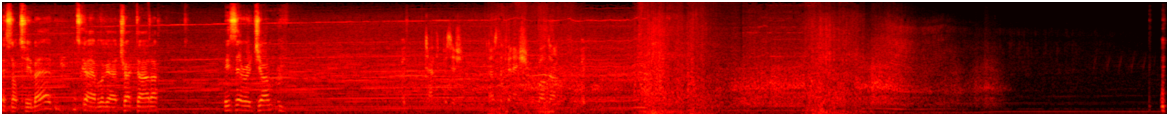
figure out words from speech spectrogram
That's not too bad. Let's go have a look at our track data. Is there a jump? 10th position. That's the finish. Well done.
